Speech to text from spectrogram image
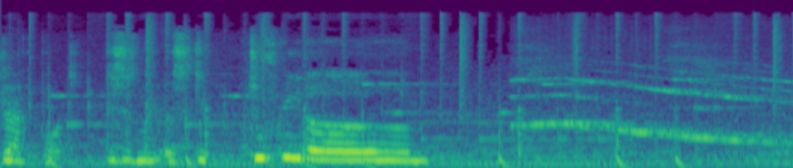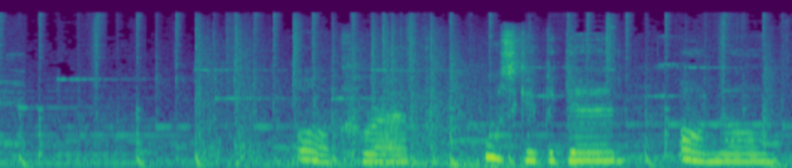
Jackpot. This is my escape to freedom. Oh crap. Who escaped again? Oh no.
